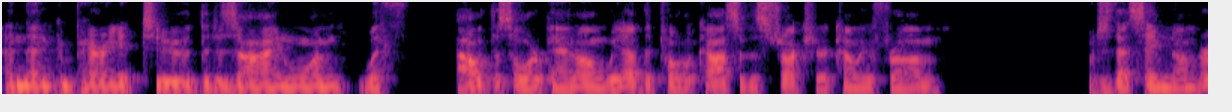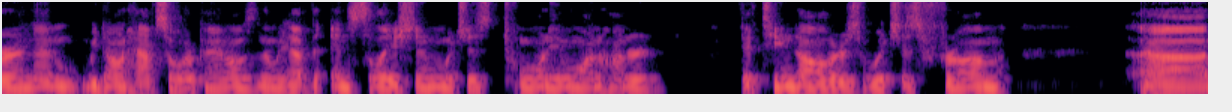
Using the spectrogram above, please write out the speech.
And then comparing it to the design one without the solar panel, we have the total cost of the structure coming from, which is that same number. And then we don't have solar panels. And then we have the installation, which is $2,115, which is from uh,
